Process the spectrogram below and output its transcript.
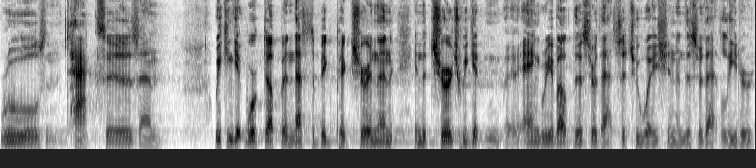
rules and taxes and we can get worked up, and that's the big picture. And then in the church, we get uh, angry about this or that situation and this or that leader.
